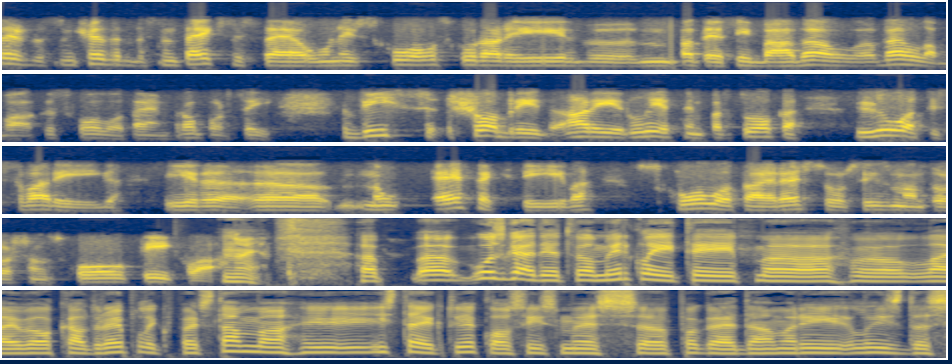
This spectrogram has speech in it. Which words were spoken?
60-40 eksistē, un ir skolas, kur arī ir patiesībā vēl, vēl labāka skolotājiem proporcija. Viss šobrīd arī liecina par to, ka ļoti svarīga ir uh, nu, efektīva skolotāju resursu izmantošanu skolu tīklā. Nē. Nu uzgaidiet vēl mirklītī, lai vēl kādu repliku pēc tam izteiktu. Ieklausīsimies pagaidām arī Līsdas,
